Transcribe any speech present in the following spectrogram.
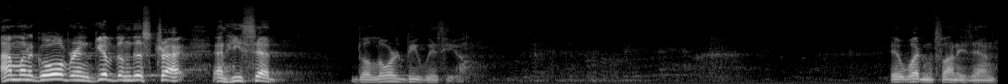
I'm going to go over and give them this tract. And he said, The Lord be with you. It wasn't funny then.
